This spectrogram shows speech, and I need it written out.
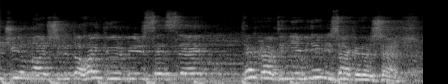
100. yıl marşını daha gür bir sesle tekrar dinleyebilir miyiz arkadaşlar?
